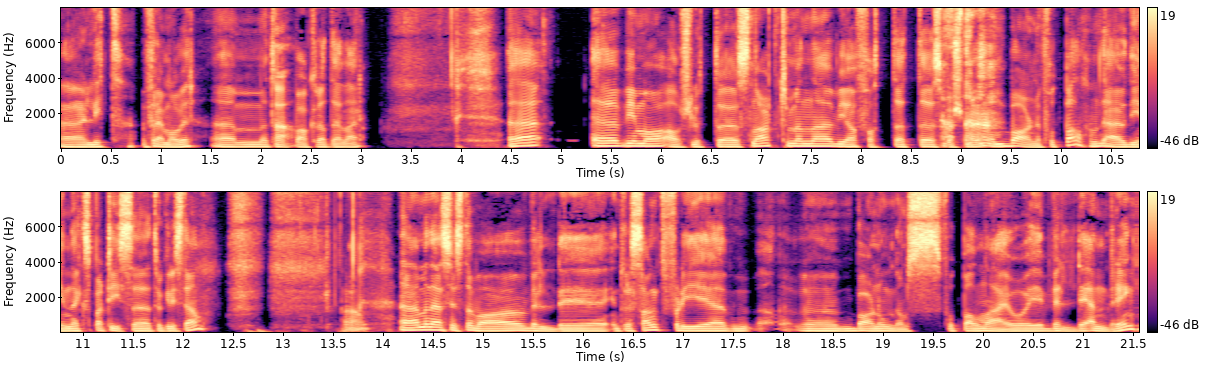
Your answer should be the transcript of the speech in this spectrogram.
øh, litt fremover, øh, med tanke på akkurat det der. Eh, eh, Vi må avslutte snart, men vi har fått et spørsmål om barnefotball. Det er jo din ekspertise, Tor Christian. Ja. Eh, Men jeg syns det var veldig interessant, fordi eh, barne- og ungdomsfotballen er jo i veldig endring.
